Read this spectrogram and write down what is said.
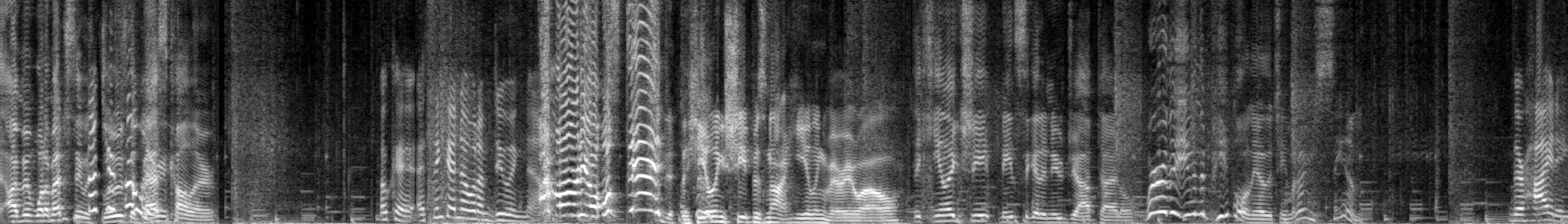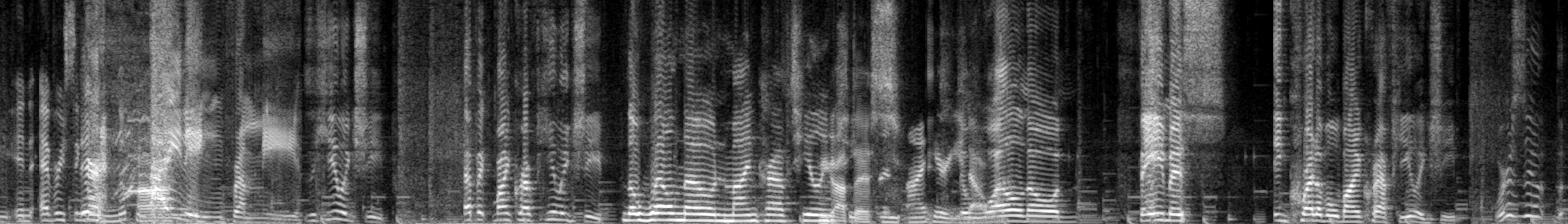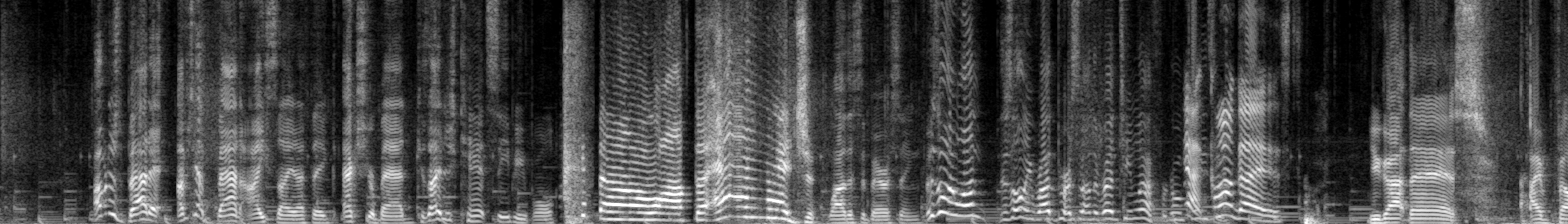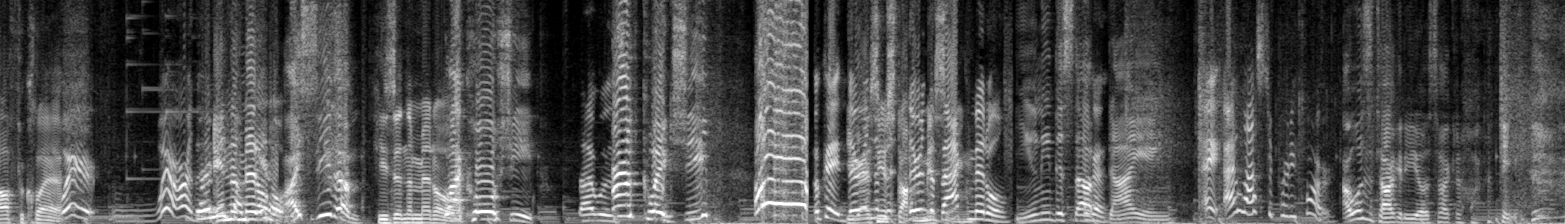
I mean, what I meant to say was blue is the best color. Okay, I think I know what I'm doing now. I'm already almost dead. The healing sheep is not healing very well. The healing sheep needs to get a new job title. Where are they, even the people on the other team? I don't even see them. They're hiding in every single They're nook and hiding from me. The healing sheep. Epic Minecraft healing sheep. The well-known Minecraft healing We got sheep, this. and I hear you. The well-known, famous, incredible Minecraft healing sheep. Where's the, the? I'm just bad at. I've just got bad eyesight. I think extra bad because I just can't see people. Fell off the edge. Wow, this is embarrassing. There's only one. There's only red person on the red team left. We're going Yeah, crazy. come on, guys. You got this. I fell off the cliff. Where, where are They're? In the middle. I see them. He's in the middle. Black hole sheep. That was Earthquake sheep. Ah! okay. They're in guys the need to stop they're in the back middle. You need to stop Okay. dying. Hey, I lasted pretty far. I wasn't talking to you. I was talking to Harvey.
